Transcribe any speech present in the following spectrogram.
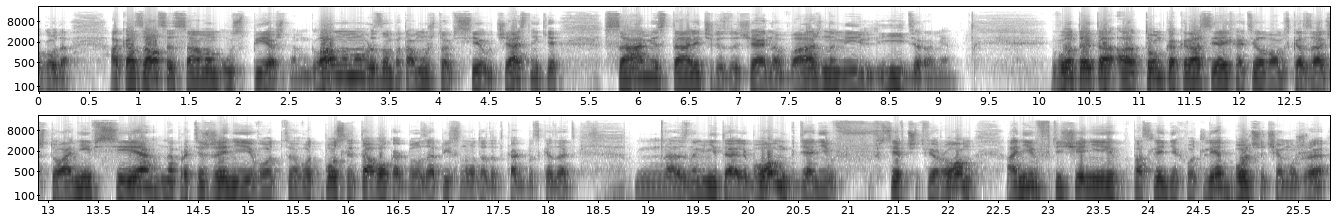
года, оказался самым успешным. Главным образом потому, что все участники сами стали чрезвычайно важными лидерами. Вот это о том как раз я и хотел вам сказать, что они все на протяжении вот, вот после того, как был записан вот этот, как бы сказать, знаменитый альбом, где они все вчетвером, они в течение последних вот лет, больше, чем уже,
